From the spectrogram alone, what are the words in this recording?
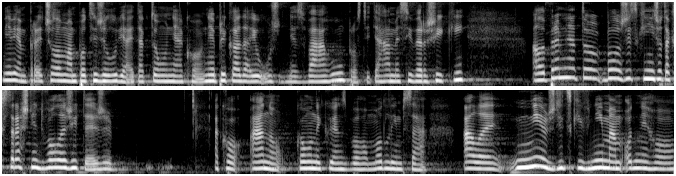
Neviem prečo, ale mám pocit, že ľudia aj tak tomu nejako neprikladajú už dnes váhu, proste ťaháme si veršíky. Ale pre mňa to bolo vždy niečo tak strašne dôležité, že ako áno, komunikujem s Bohom, modlím sa, ale nie vždycky vnímam od Neho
